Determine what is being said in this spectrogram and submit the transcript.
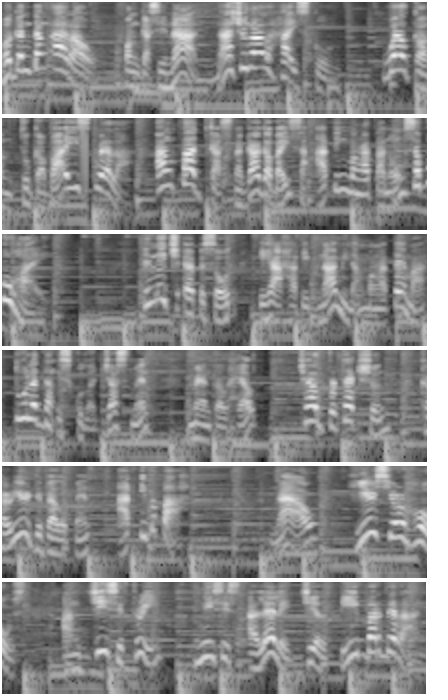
Magandang araw, Pangasinan National High School. Welcome to Gabay Eskwela, ang podcast na gagabay sa ating mga tanong sa buhay. In each episode, ihahatid namin ang mga tema tulad ng school adjustment, mental health, child protection, career development, at iba pa. Now, here's your host, ang GC3, Mrs. Alele Jill T. Barberan.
